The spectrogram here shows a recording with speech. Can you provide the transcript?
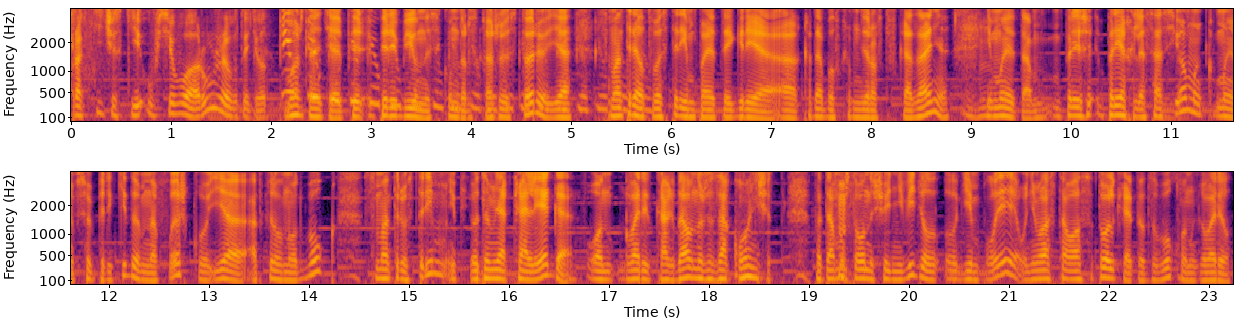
практически, у всего оружия вот эти вот... Можно я тебя перебью на секунду, расскажу историю? Я смотрел твой стрим по этой игре, а, когда был в командировке в Казани, и мы там приехали со съемок, мы все перекидываем на флешку, я открыл ноутбук, смотрю стрим, и вот у меня коллега, он говорит, когда он уже закончит, потому что он еще не видел геймплея, у него оставался только этот звук, он говорил,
